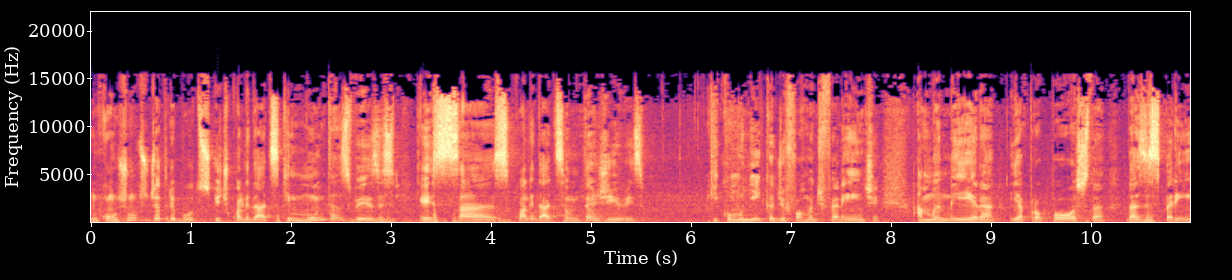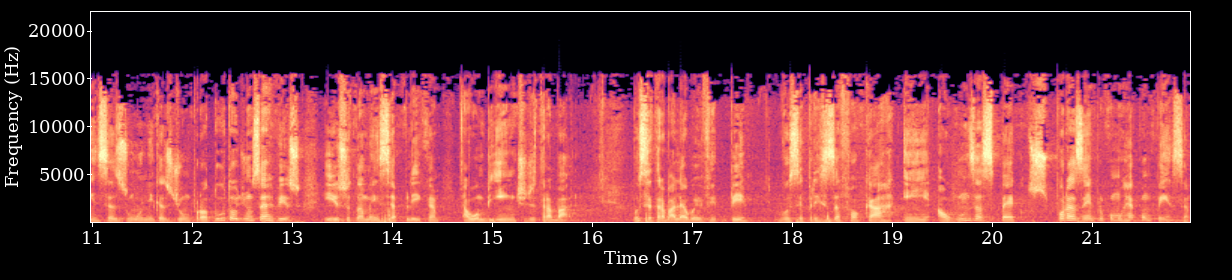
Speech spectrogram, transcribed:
um conjunto de atributos e de qualidades que muitas vezes essas qualidades são intangíveis que comunica de forma diferente a maneira e a proposta das experiências únicas de um produto ou de um serviço, e isso também se aplica ao ambiente de trabalho. Você trabalhar o EVP, você precisa focar em alguns aspectos, por exemplo, como recompensa.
